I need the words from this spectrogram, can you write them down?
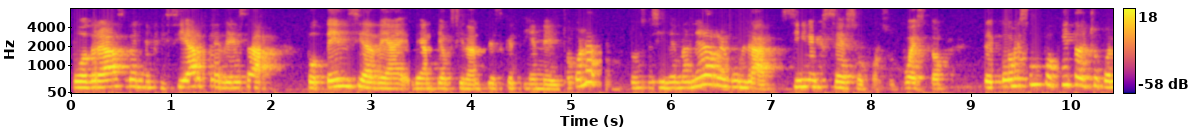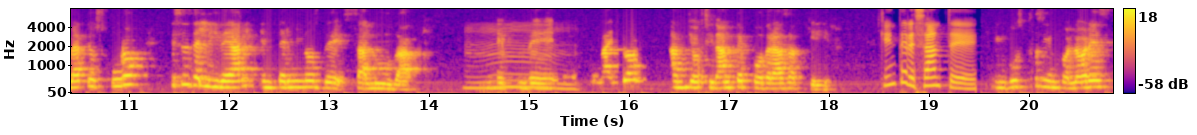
podrás beneficiarte de esa potencia de, antioxidantes que tiene el chocolate. Entonces, si de manera regular, sin exceso, por supuesto, te comes un poquito de chocolate oscuro, ese es el ideal en términos de salud, de, de, mm. mayor antioxidante podrás adquirir. Qué interesante. En gustos y en colores,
